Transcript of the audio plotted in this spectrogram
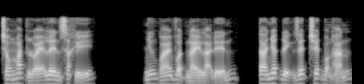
trong mắt lóe lên sắc khí. Những quái vật này lại đến, ta nhất định giết chết bọn hắn.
